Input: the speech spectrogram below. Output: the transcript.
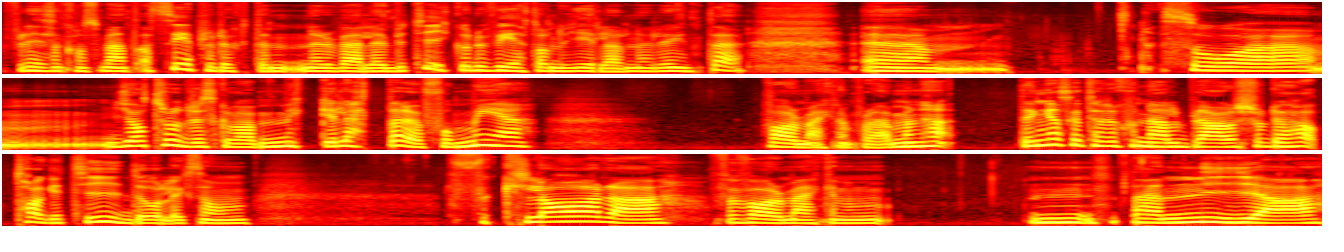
för dig som konsument att se produkten när du väl är i butik och du vet om du gillar den eller inte. Um, så um, jag trodde det skulle vara mycket lättare att få med varumärken på det här. Men här, det är en ganska traditionell bransch och det har tagit tid att liksom förklara för varumärken det här nya,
